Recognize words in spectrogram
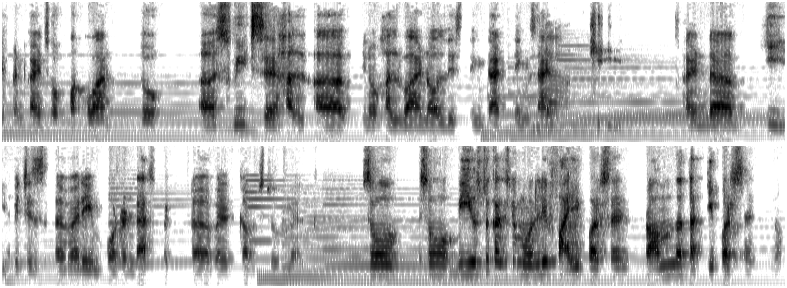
different kinds of pakwan so sweets hal, you know halwa and all these things that things and yeah. ghee and ghee which is a very important aspect when it comes to milk so so we used to consume only 5% from the 30% you know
